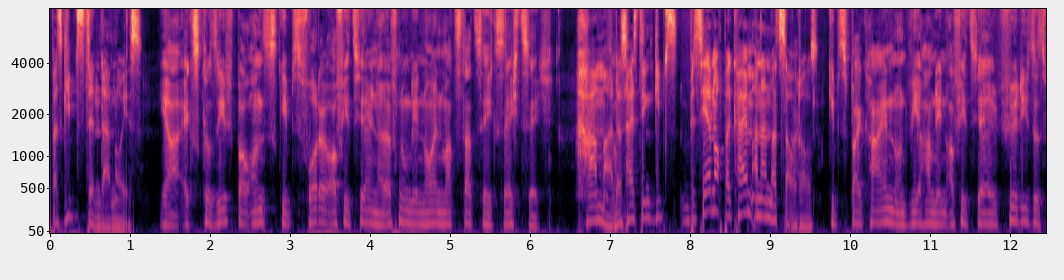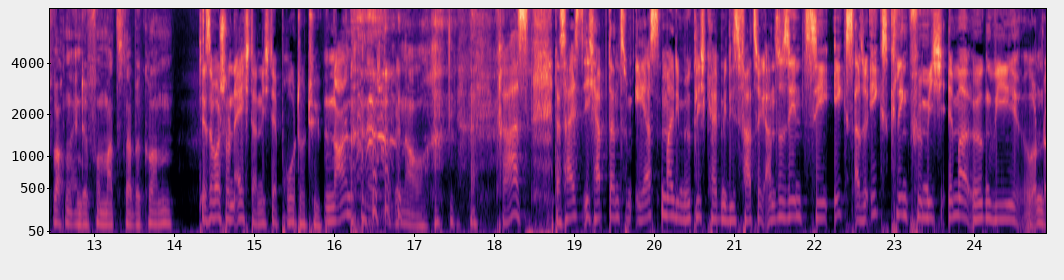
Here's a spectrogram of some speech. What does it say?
Was gibt's denn da Neues? Ja, exklusiv bei uns gibt's vor der offiziellen Eröffnung den neuen Mazda CX-60. Hammer. Das heißt, den gibt's bisher noch bei keinem anderen Mazda-Autohaus. Gibt's bei keinen und wir haben den offiziell für dieses Wochenende vom Mazda bekommen. Ist aber schon echter, nicht der Prototyp. Nein, das ist echter, genau. Krass. Das heißt, ich habe dann zum ersten Mal die Möglichkeit, mir dieses Fahrzeug anzusehen. CX, also X klingt für mich immer irgendwie, und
